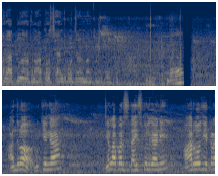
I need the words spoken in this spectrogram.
మన ఆత్మ అతని ఆత్మ శాంతి కూర్చొని మనసుకుంటూ కోరుకుంటున్నాం. అందులో ముఖ్యంగా జిల్లా పరిషత్ హై స్కూల్ కానీ ఆ రోజు ఇక్కడ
